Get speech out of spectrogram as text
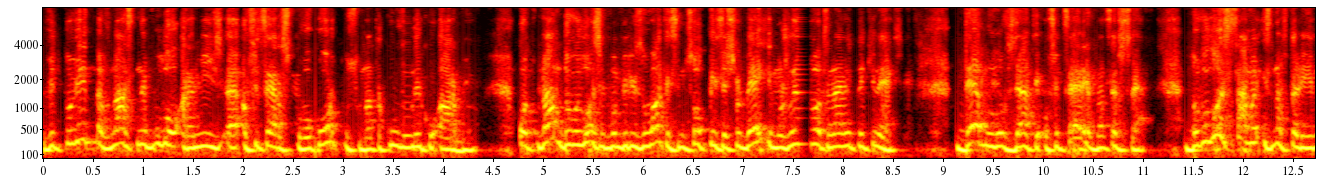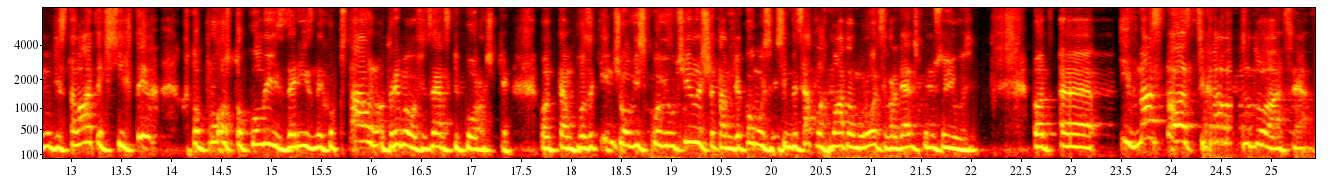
Відповідно, в нас не було армій е, офіцерського корпусу на таку велику армію. От нам довелося мобілізувати 700 тисяч людей, і можливо, це навіть не кінець. Де було взяти офіцерів на це все? Довелося саме із нафталіну діставати всіх тих, хто просто колись за різних обставин отримав офіцерські корочки. От там позакінчував військові училища там в якомусь 80 лахматому році в радянському союзі. От е, і в нас сталася цікава ситуація,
